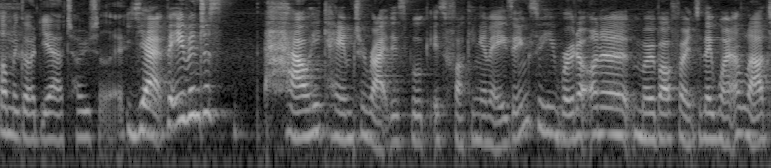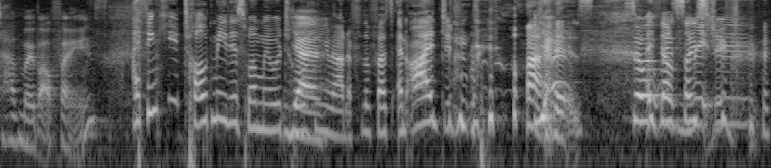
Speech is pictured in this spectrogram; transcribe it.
Oh my god, yeah, totally. yeah, but even just how he came to write this book is fucking amazing. So he wrote it on a mobile phone, so they weren't allowed to have mobile phones. I think you told me this when we were talking Yeah. about it for the first, and I didn't realize. So I it felt so written- stupid.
